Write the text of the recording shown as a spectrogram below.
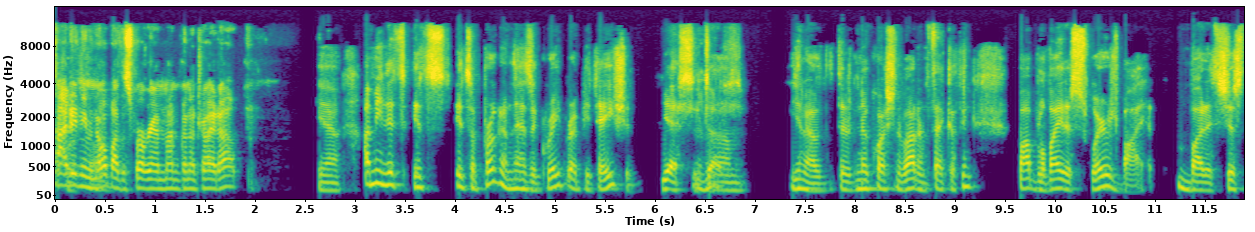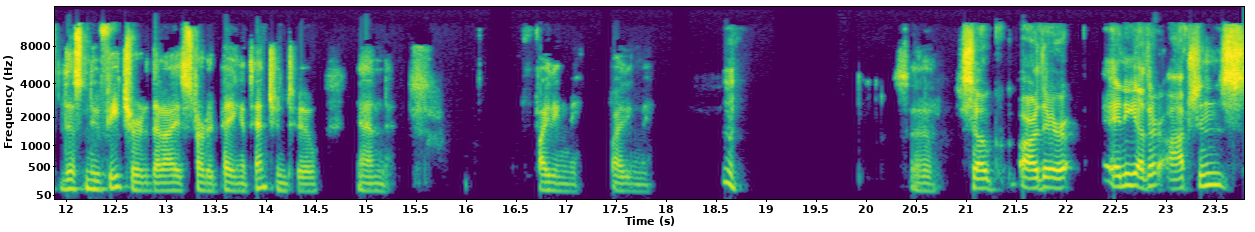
I didn't even know about this program. I'm going to try it out. Yeah, I mean, it's it's it's a program that has a great reputation. Yes, it does. Um, you know, there's no question about it. In fact, I think Bob LeVitus swears by it but it's just this new feature that I started paying attention to and fighting me, fighting me. Hmm. So, so are there any other options?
